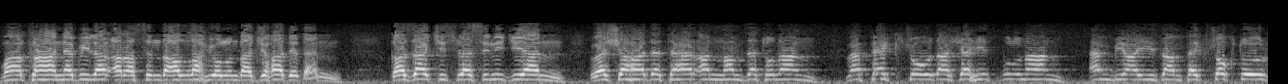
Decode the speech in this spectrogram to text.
vaka nebiler arasında Allah yolunda cihad eden, gaza kisvesini giyen ve şehadete her an namzet olan ve pek çoğu da şehit bulunan Enbiya-i İzam pek çoktur.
